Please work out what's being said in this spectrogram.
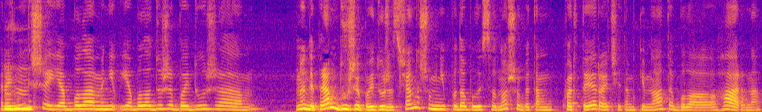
Раніше mm-hmm. я була мені я була дуже байдужа, ну не прям дуже байдужа, звичайно, що мені подобалося одно, щоб там квартира чи там кімната була гарна.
